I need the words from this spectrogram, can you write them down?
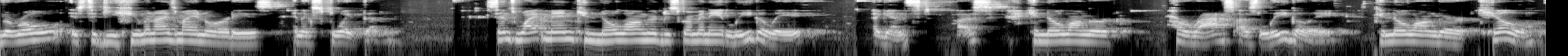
The role is to dehumanize minorities and exploit them. Since white men can no longer discriminate legally against us, can no longer harass us legally, can no longer kill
